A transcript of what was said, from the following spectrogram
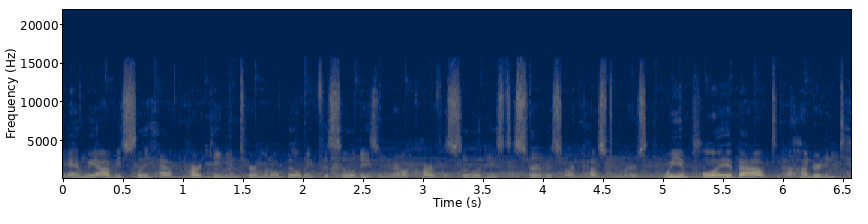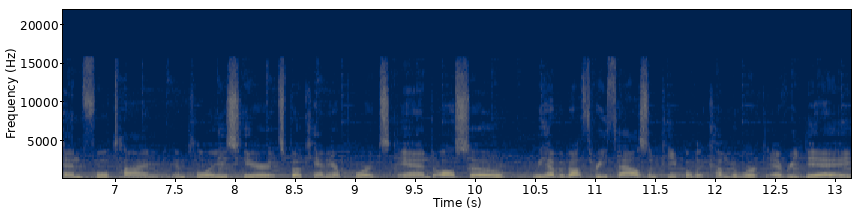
And we obviously have parking and terminal building facilities and rental car facilities to service our customers. We employ about 110 full-time employees here at Spokane Airports, and also we have about 3,000 people that come to work every day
